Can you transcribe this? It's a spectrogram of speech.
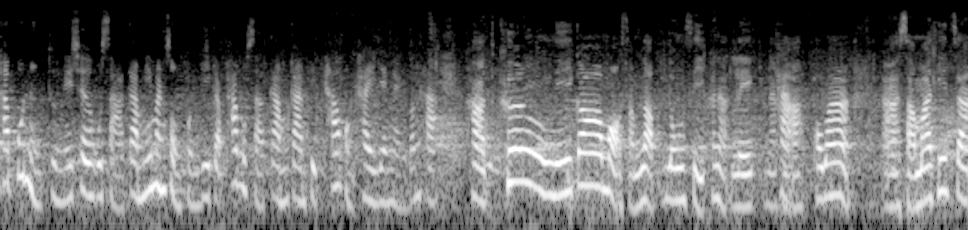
ถ้าพูดถึงถึงในเชิงอุตสาหกรรมนี่มันส่งผลดีกับภาคอุตสาหกรรมการผลิตข้าวของไทยยังไงบ้างคะค่ะเครื่องนี้ก็เหมาะสำหรับลงสีขนาดเล็กนะคะค่ะเพราะว่าอ่าสามารถที่จะ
